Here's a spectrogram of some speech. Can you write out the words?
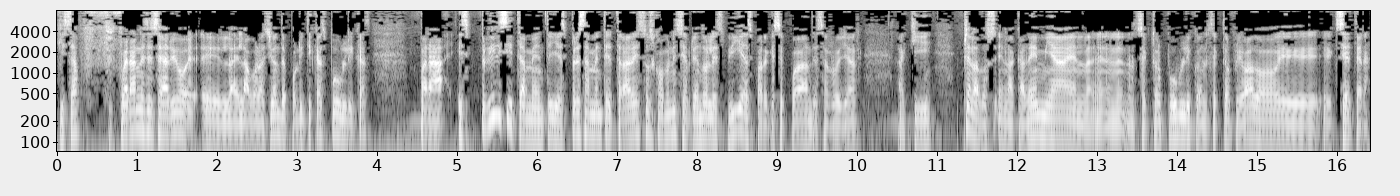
quizá fuera necesario eh, eh, la elaboración de políticas públicas para explícitamente y expresamente traer a estos jóvenes y abriéndoles vías para que se puedan desarrollar aquí pues, en, la en, la academia, en, el sector público, en el sector privado, eh, etcétera.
